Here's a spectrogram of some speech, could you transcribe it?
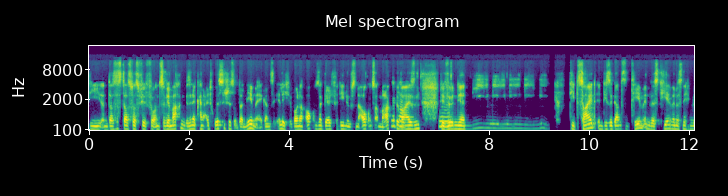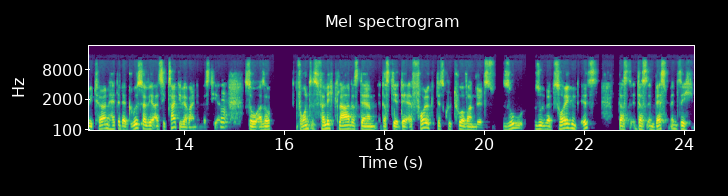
die, und das ist das, was wir für uns, wir machen, wir sind ja kein altruistisches Unternehmen, ey, ganz ehrlich. Wir wollen auch unser Geld verdienen, wir müssen auch uns am Markt beweisen. Wir mhm. würden ja nie, nie, nie, nie, nie die Zeit in diese ganzen Themen investieren, wenn es nicht einen Return hätte, der größer wäre als die Zeit, die wir rein investieren. So, also für uns ist völlig klar, dass der, dass der, der Erfolg des Kulturwandels so so überzeugend ist, dass das Investment sich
